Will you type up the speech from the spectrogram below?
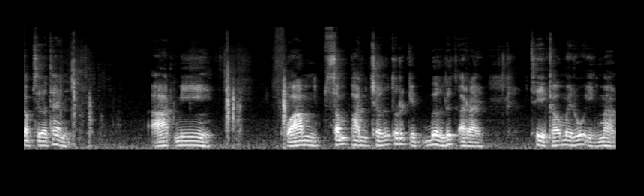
กับเสือแท่น อาจมีความสัมพันธ์เชิงธุรกิจเบื้องลึกอะไร ที่เขาไม่รู้อีกมาก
